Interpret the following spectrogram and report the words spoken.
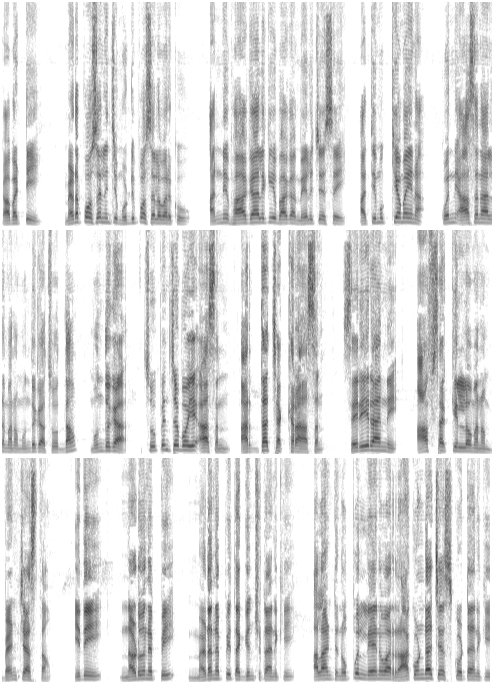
కాబట్టి మెడపోసల నుంచి ముడ్డిపోసల వరకు అన్ని భాగాలకి బాగా మేలు చేసే అతి ముఖ్యమైన కొన్ని ఆసనాలను మనం ముందుగా చూద్దాం. ముందుగా చూపించబోయే ఆసన్ అర్ధచక్ర ఆసన్ శరీరాన్ని హాఫ్ సర్కిల్లో మనం బెండ్ చేస్తాం. ఇది నడునొప్పి మెడనొప్పి మెడ నొప్పి తగ్గించడానికి అలాంటి నొప్పులు లేనివారు రాకుండా చేసుకోవటానికి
